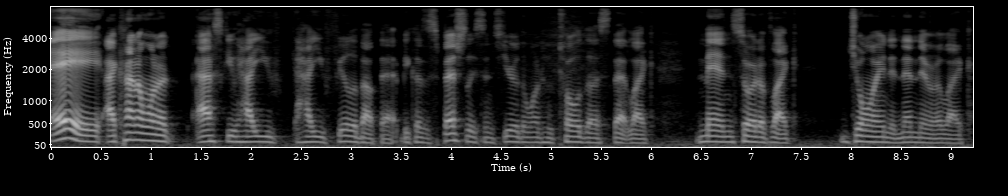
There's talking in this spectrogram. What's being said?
a I kind of want to ask you how you how you feel about that because especially since you're the one who told us that like men sort of like joined and then they were like.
